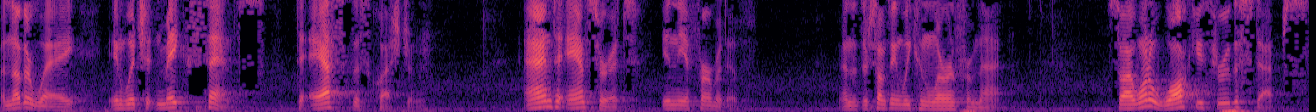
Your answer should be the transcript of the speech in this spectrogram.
another way, in which it makes sense to ask this question and to answer it in the affirmative, and that there's something we can learn from that. So I want to walk you through the steps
